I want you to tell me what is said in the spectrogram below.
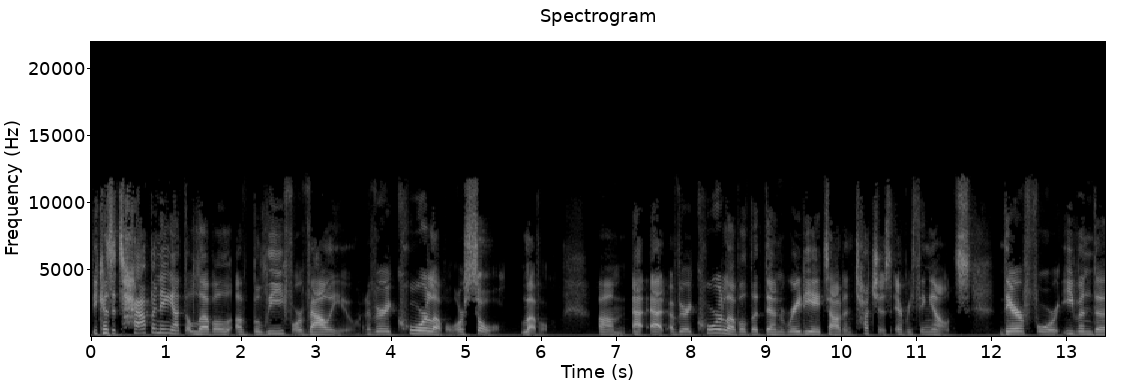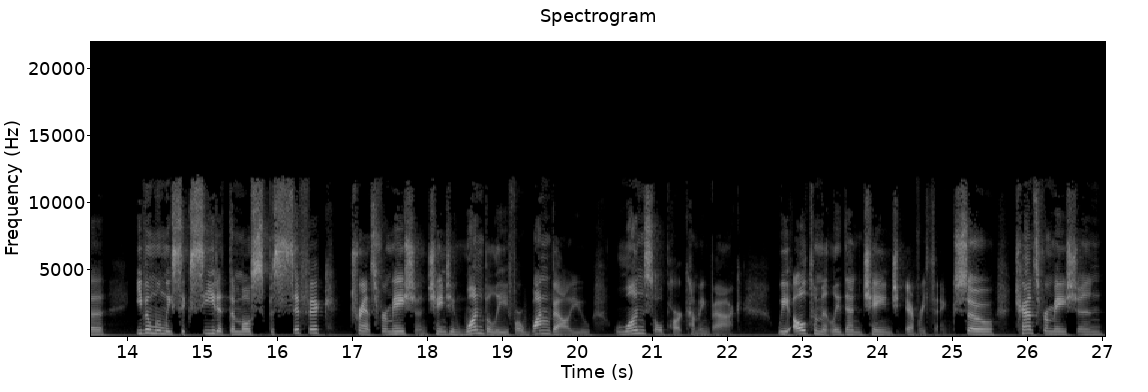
because it's happening at the level of belief or value, at a very core level or soul level um, at, at a very core level that then radiates out and touches everything else. Therefore, even the even when we succeed at the most specific transformation, changing one belief or one value, one soul part coming back, we ultimately then change everything. So transformation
